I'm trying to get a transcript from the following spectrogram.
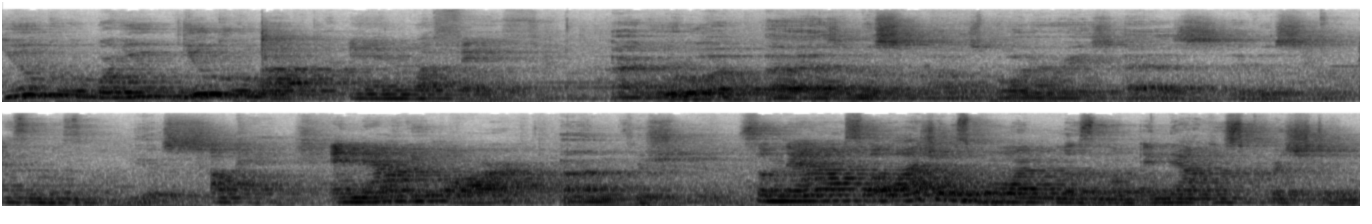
you grew, were you, you grew up in what faith? I grew up uh, as a Muslim. I was born and raised as a Muslim. As a Muslim. Yes. Okay, and now you are. I'm Christian. So now, so Elijah was born Muslim, and now he's Christian.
